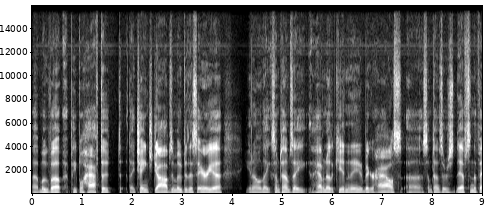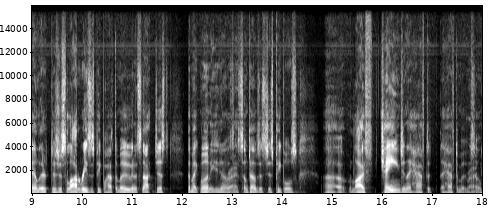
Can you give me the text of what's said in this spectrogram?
uh, move up. People have to t- they change jobs and move to this area. You know, they sometimes they have another kid and they need a bigger house. Uh, sometimes there's deaths in the family. There, there's just a lot of reasons people have to move, and it's not just to make money. You know, Right. sometimes it's just people's uh, life change and they have to they have to move. Right. So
